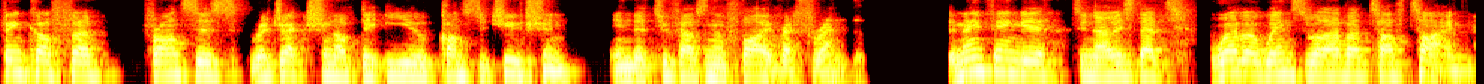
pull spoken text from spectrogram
think of uh, France's rejection of the EU constitution in the 2005 referendum. The main thing to know is that whoever wins will have a tough time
